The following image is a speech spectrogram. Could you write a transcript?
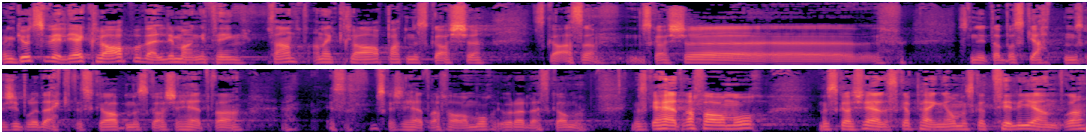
men Guds vilje er klar på veldig mange ting. Sant? Han er klar på at vi skal ikke, skal, altså, vi skal ikke uh, snyte på skatten, vi skal ikke bryte ekteskap, vi skal ikke hedre vi skal ikke hedre far og mor. Jo, da, det skal vi. Vi skal hedre far og mor, vi skal ikke elske penger, vi skal tilgi andre.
